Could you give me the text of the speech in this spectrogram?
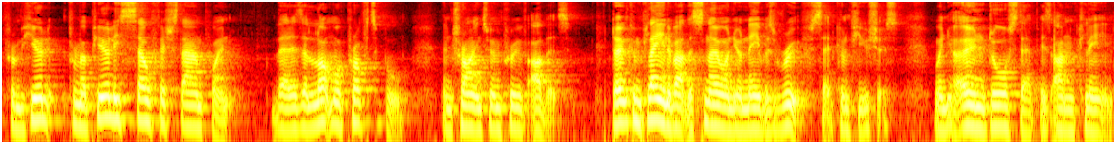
From pure, from a purely selfish standpoint, that is a lot more profitable than trying to improve others. Don't complain about the snow on your neighbor's roof, said Confucius, when your own doorstep is unclean.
